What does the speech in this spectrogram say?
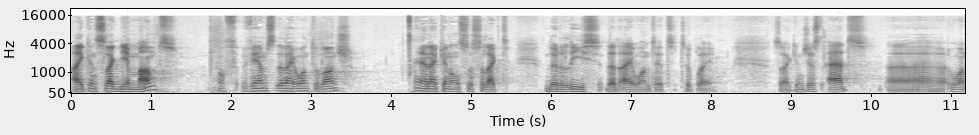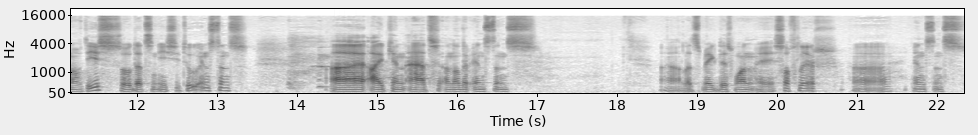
I can select the amount of VMs that I want to launch. And I can also select the release that I want it to play. So I can just add uh, one of these. So that's an EC2 instance. I can add another instance uh, let's make this one a SoftLayer uh, instance.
